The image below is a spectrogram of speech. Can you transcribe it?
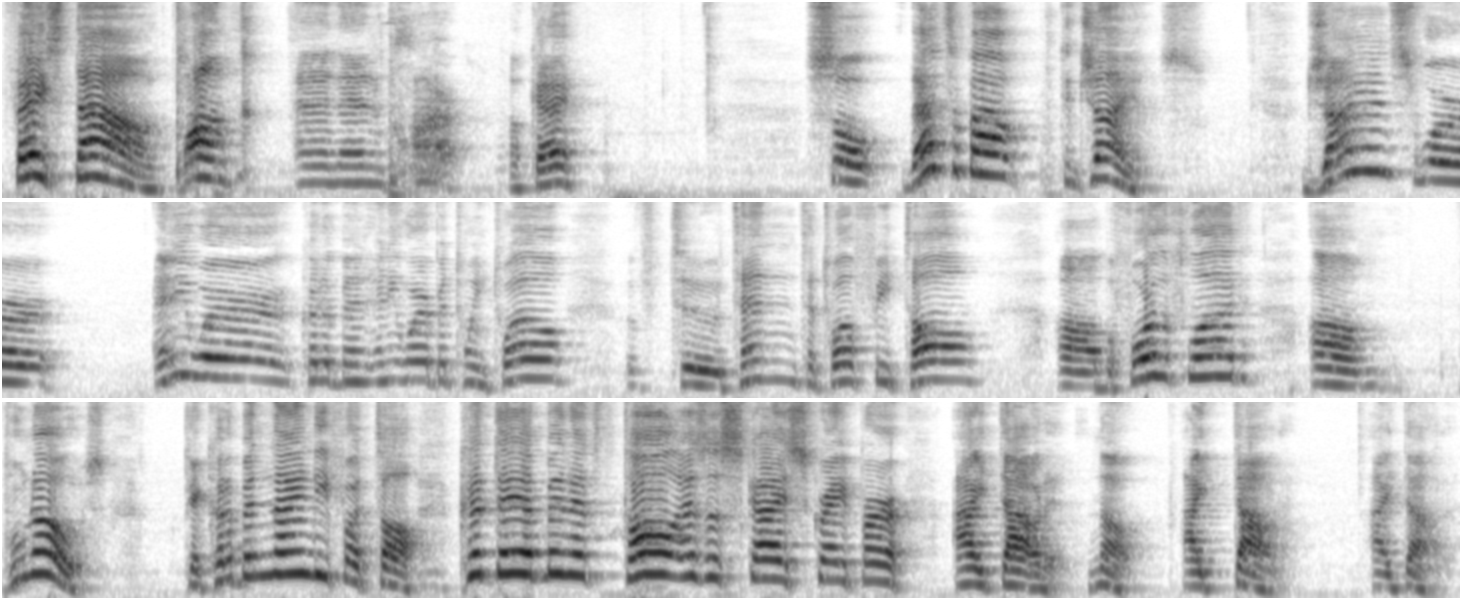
face down, plunk, and then, okay? So that's about the giants. Giants were anywhere, could have been anywhere between 12 to 10 to 12 feet tall uh, before the flood. Um, who knows? They could have been 90 foot tall. Could they have been as tall as a skyscraper? I doubt it. No, I doubt it. I doubt it.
